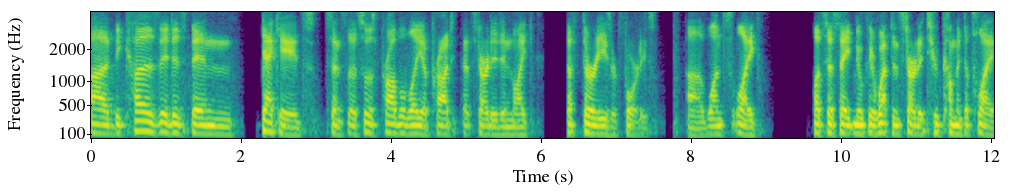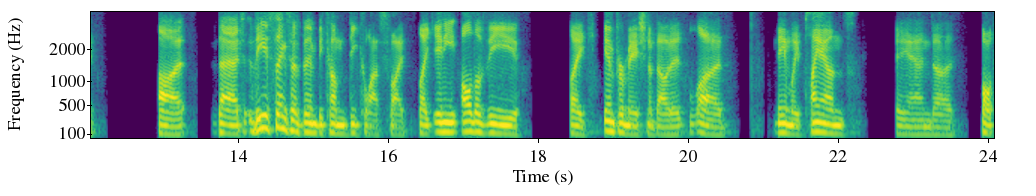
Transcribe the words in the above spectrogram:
uh, because it has been decades since this was probably a project that started in like the 30s or 40s. Uh, once like, let's just say nuclear weapons started to come into play. Uh, that these things have been become declassified. Like any, all of the, like information about it, uh, namely plans and uh, well,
